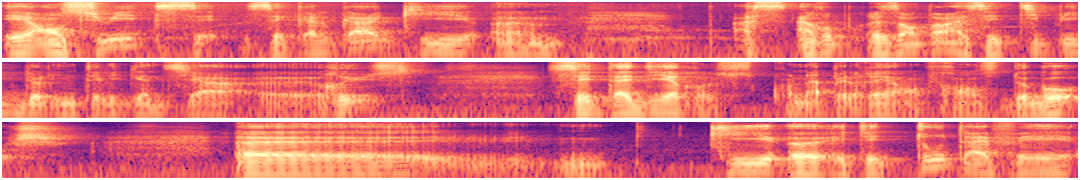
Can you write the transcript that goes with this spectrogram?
et ensuite, c'est quelqu'un qui un représentant assez typique de l'intelligentsia euh, russe, c'est-à-dire ce qu'on appellerait en France de gauche, euh, qui euh, était tout à fait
